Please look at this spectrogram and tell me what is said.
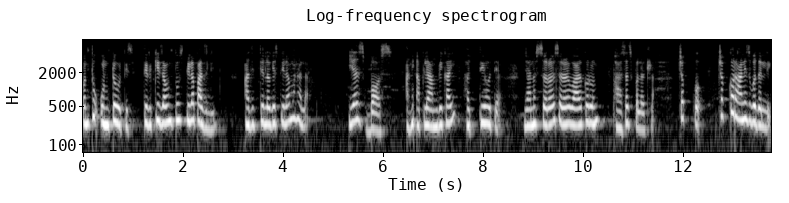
पण तू उंट होतीस. तिरकी जाऊन तूच तिला पाजली. आदित्य लगेच तिला म्हणाला. Yes boss. आणि आपल्या अंबिकाई हत्ती होत्या ज्यानं सरळ सरळ वार करून फासाच पलटला. चक्क चक्क राणीच बदलली.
